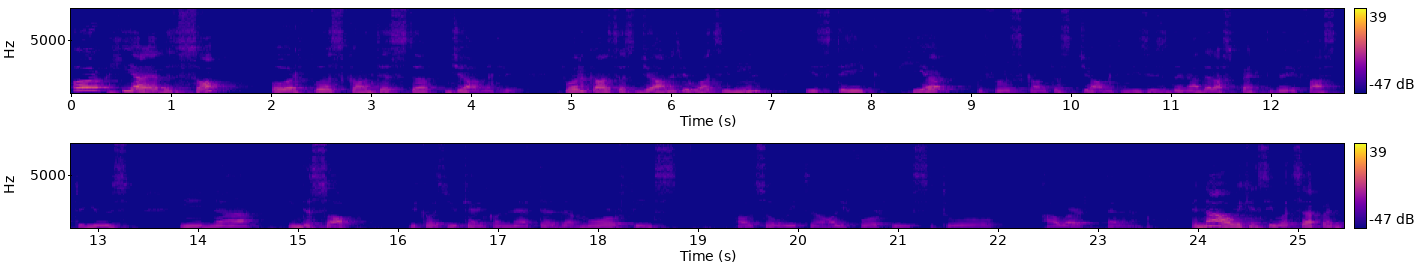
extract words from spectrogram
Or here I have the SOP or first context geometry. For context geometry what it mean? Is take here the first context geometry. This is another aspect very fast to use in, uh, in the SOP because you can connect uh, more things also with uh, only four things to our element. And now we can see what's happened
